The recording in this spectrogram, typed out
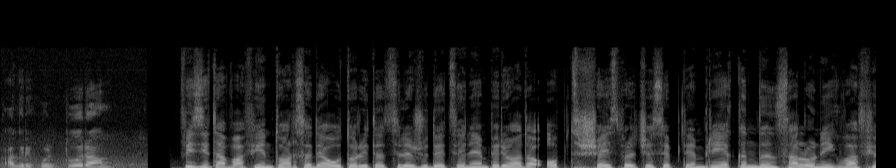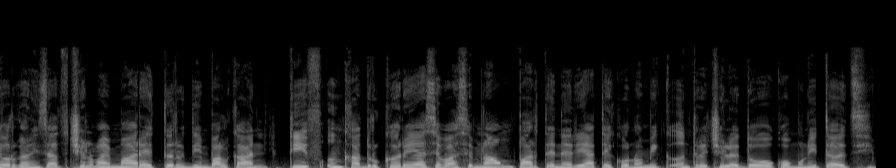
agricultură. Vizita va fi întoarsă de autoritățile județene în perioada 8-16 septembrie, când în Salonic va fi organizat cel mai mare târg din Balcani, TIF, în cadrul căreia se va semna un parteneriat economic între cele două comunități.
